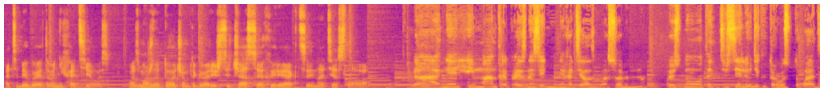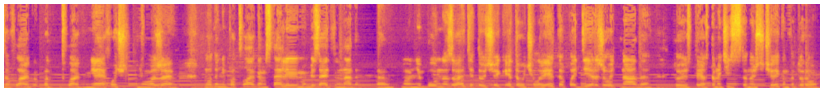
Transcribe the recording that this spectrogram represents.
а тебе бы этого не хотелось. Возможно, то, о чем ты говоришь сейчас, эхо реакции на те слова. Да, не, и мантры произносить мне хотелось бы особенно. То есть, ну, вот эти все люди, которые выступают за флаг, под флагом, я их очень не уважаю. Ну, вот они под флагом стали, им обязательно надо, ну, не буду называть этого человека, этого человека поддерживать надо. То есть ты автоматически становишься человеком, которого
